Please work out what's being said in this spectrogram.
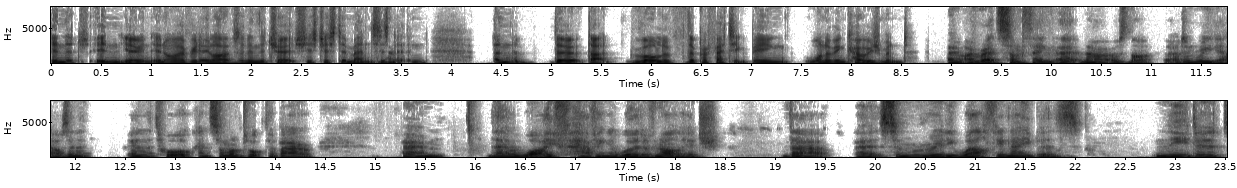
in the in you know in, in our everyday lives and in the church is just immense, isn't it? And and the, the that role of the prophetic being one of encouragement. um, I read something. Uh, no, I was not. I didn't read it. I was in a in a talk, and someone talked about um, their wife having a word of knowledge that uh, some really wealthy neighbours needed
